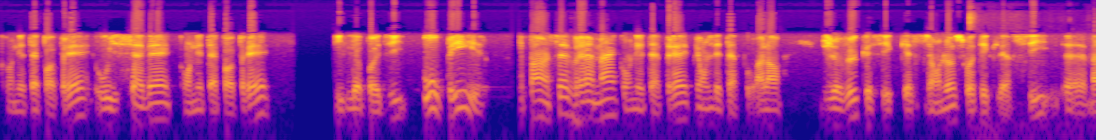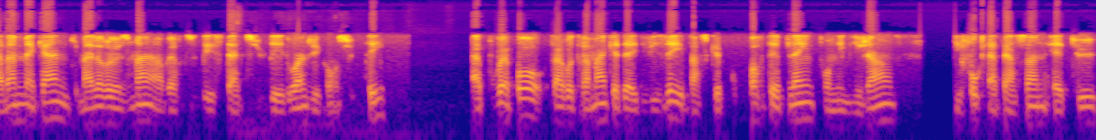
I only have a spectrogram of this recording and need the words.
qu'on n'était pas prêt, ou il savait qu'on n'était pas prêt, il l'a pas dit, ou pire, il pensait vraiment qu'on était prêt, puis on l'était pas. Alors, je veux que ces questions-là soient éclaircies. Euh, Madame McCann, qui malheureusement, en vertu des statuts des lois que j'ai consultés, elle pouvait pas faire autrement que d'être visée parce que pour porter plainte pour négligence, il faut que la personne ait eu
